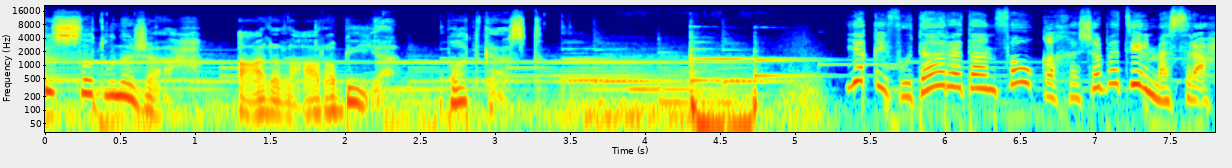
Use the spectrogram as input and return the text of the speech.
قصة نجاح على العربية بودكاست. يقف تارة فوق خشبة المسرح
